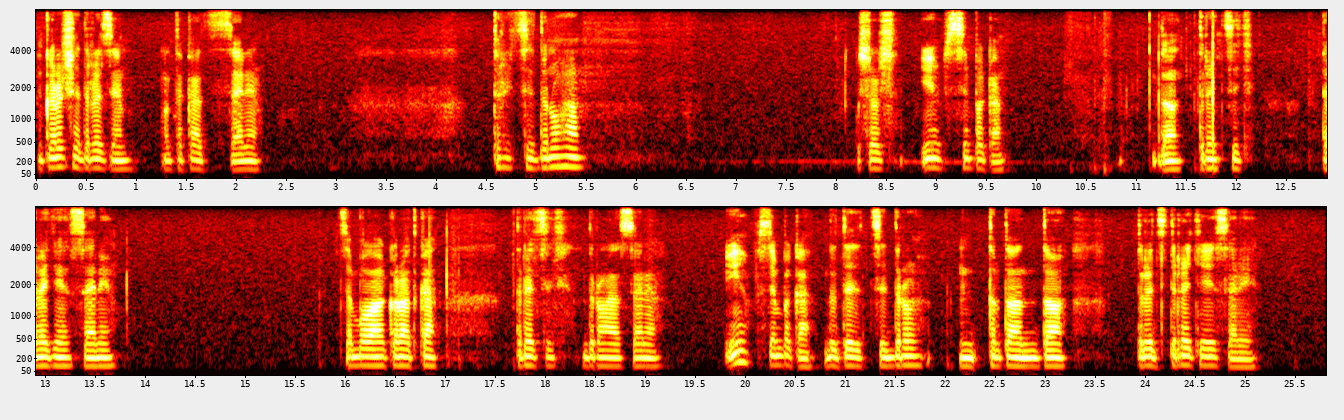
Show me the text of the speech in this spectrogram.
Коротше, друзі, отака серія. 32. Що ж, і всім пока. До 33 серії. Це була коротка 32 серія. І всім пока. До 32, тобто до 33 серії.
